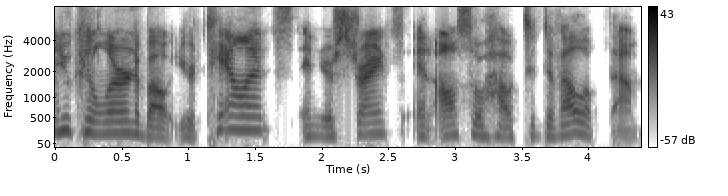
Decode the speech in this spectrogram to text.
you can learn about your talents and your strengths and also how to develop them.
